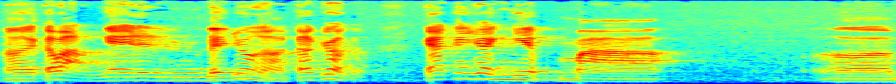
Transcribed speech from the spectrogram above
À, các bạn nghe đến, đến là các các cái doanh nghiệp mà uh,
